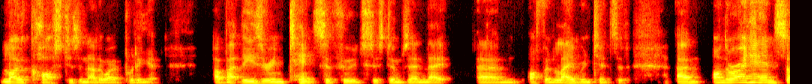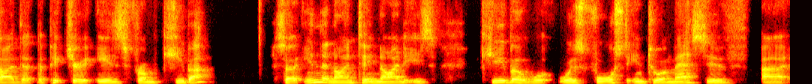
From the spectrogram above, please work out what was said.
low cost is another way of putting it. Uh, but these are intensive food systems and they um, often labor intensive. Um, on the right hand side, that the picture is from Cuba. So in the 1990s, Cuba w- was forced into a massive uh,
